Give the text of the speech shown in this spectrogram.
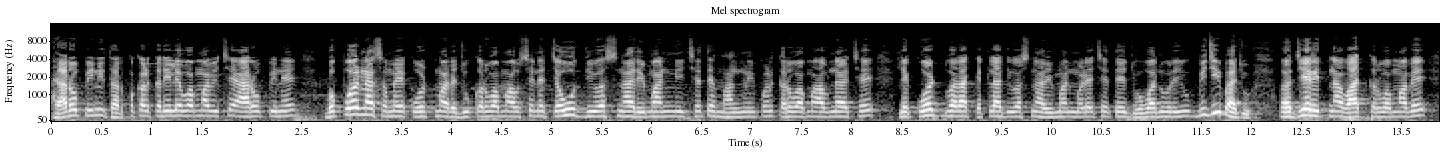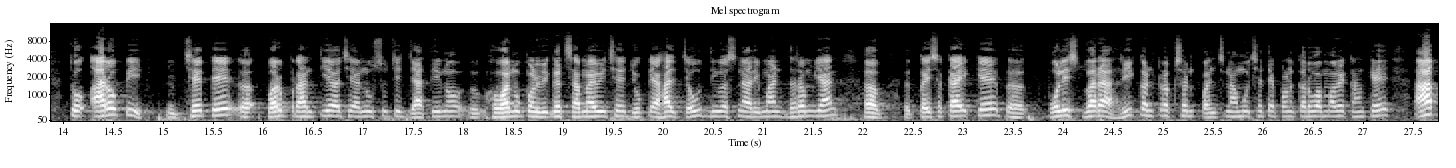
આરોપીની ધરપકડ કરી લેવામાં આવી છે. આરોપીને બપોરના સમયે કોર્ટમાં રજૂ કરવામાં આવશે અને ચૌદ દિવસના રિમાન્ડની છે તે માંગણી પણ કરવામાં આવનાર છે. એટલે કોર્ટ દ્વારા કેટલા દિવસના રિમાન્ડ મળે છે તે જોવાનું રહ્યું. બીજી બાજુ જે રીતના વાત કરવામાં આવે તો આરોપી છે તે પરપ્રાંતીય છે, અનુસૂચિત જાતિનો હોવાનું પણ વિગત સામે આવી છે. જોકે હાલ ચૌદ દિવસના રિમાન્ડ દરમિયાન કહી શકાય કે પોલીસ દ્વારા રિકન્સ્ટ્રક્શન પંચનામું છે તે પણ કરવામાં આવે. કારણ કે આ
